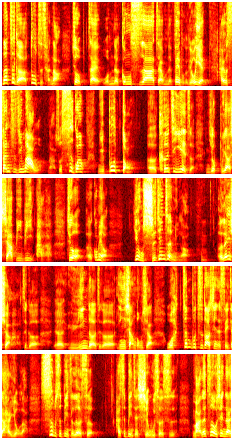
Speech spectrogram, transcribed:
那这个杜子成啊，就在我们的公司啊，在我们的 Facebook 留言，还有三字经骂我啊，说世光你不懂呃科技业者，你就不要瞎逼逼，哈哈。就呃，观众朋友用时间证明啊，嗯，Alexa 这个呃语音的这个音箱东西啊，我真不知道现在谁家还有了，是不是变成乐色？还是变成邪物设施，买了之后现在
